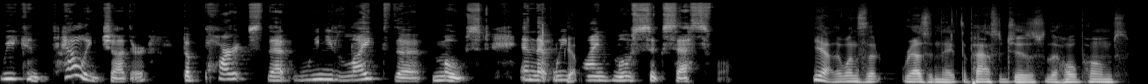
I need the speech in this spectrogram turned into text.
we can tell each other the parts that we like the most and that we yep. find most successful. Yeah, the ones that resonate, the passages, the whole poems.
